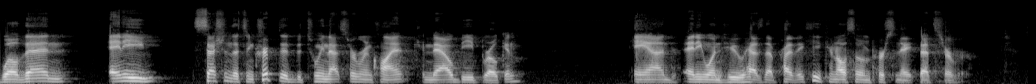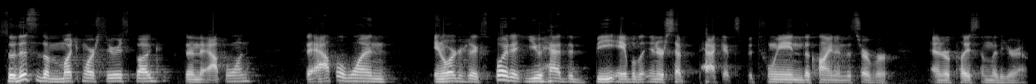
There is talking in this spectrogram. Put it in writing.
well, then any session that's encrypted between that server and client can now be broken. And anyone who has that private key can also impersonate that server. So this is a much more serious bug than the Apple one. The Apple one, in order to exploit it, you had to be able to intercept packets between the client and the server and replace them with your own.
